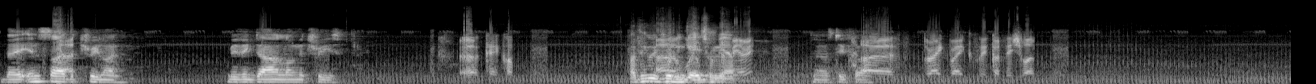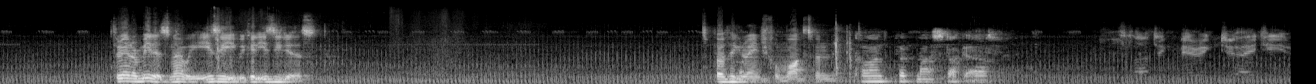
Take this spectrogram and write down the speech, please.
They're inside the tree line, moving down along the trees. Okay, copy. I think we could engage from here. No, it's too far. Uh, break, break, we've got visual. 300 meters. No, we easy. We could easily do this. It's perfect range for marksman. Can't put my stock out. Starting bearing 280.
